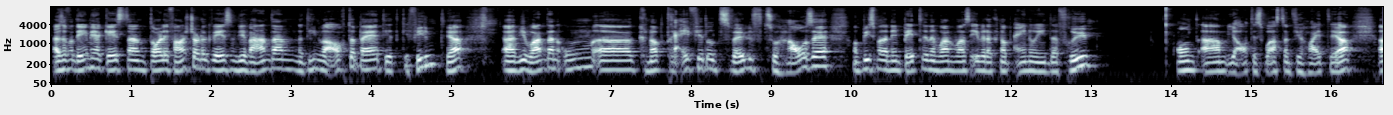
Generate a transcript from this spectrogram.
Also von dem her gestern tolle Veranstaltung gewesen. Wir waren dann, Nadine war auch dabei, die hat gefilmt, ja. Äh, wir waren dann um äh, knapp dreiviertel zwölf zu Hause und bis wir dann im Bett drinnen waren, war es eh wieder knapp 1 Uhr in der Früh. Und ähm, ja, das war's dann für heute. Ja. Äh,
